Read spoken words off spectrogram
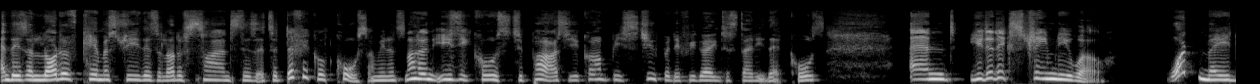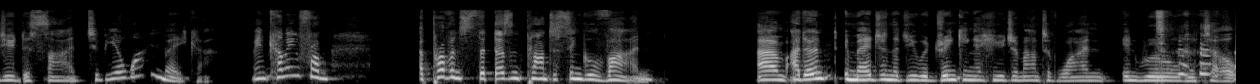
And there's a lot of chemistry. There's a lot of science. There's, it's a difficult course. I mean, it's not an easy course to pass. You can't be stupid if you're going to study that course. And you did extremely well. What made you decide to be a winemaker? I mean, coming from a province that doesn't plant a single vine, um, I don't imagine that you were drinking a huge amount of wine in rural Natal.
